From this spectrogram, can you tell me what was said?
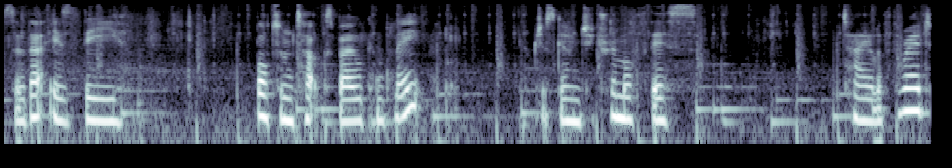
So that is the bottom tux bow complete. I'm just going to trim off this tail of thread.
